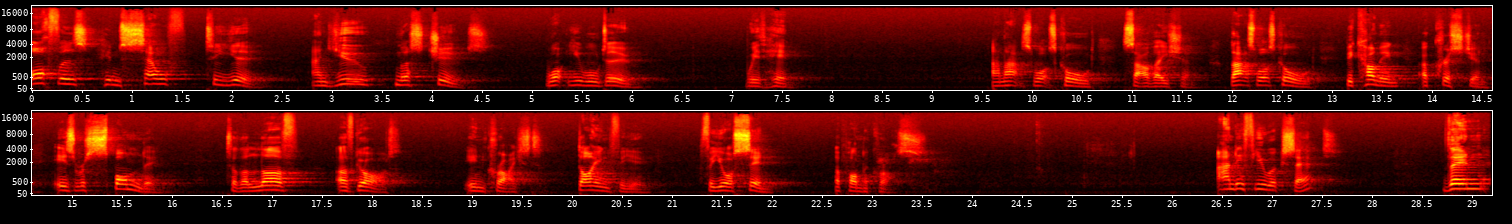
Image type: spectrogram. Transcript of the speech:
offers Himself to you, and you must choose what you will do with Him. And that's what's called salvation. That's what's called becoming a Christian, is responding to the love of God in Christ, dying for you, for your sin upon the cross. and if you accept, then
